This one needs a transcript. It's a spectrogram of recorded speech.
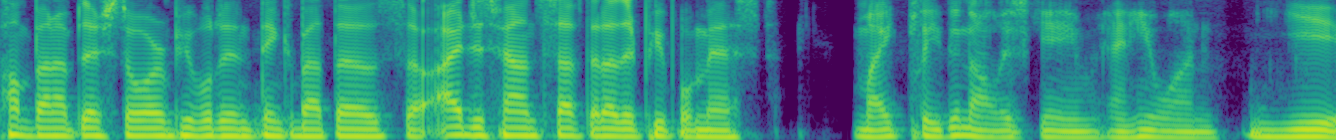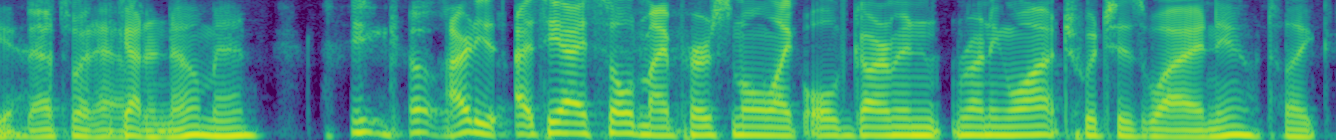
pumping up their store and people didn't think about those. So I just found stuff that other people missed. Mike played the knowledge game and he won. Yeah. That's what You happened. gotta know, man. There you go. I already I see I sold my personal like old Garmin running watch, which is why I knew to like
